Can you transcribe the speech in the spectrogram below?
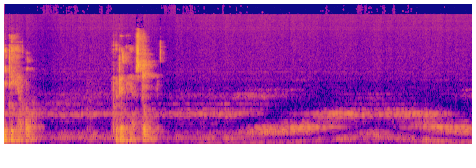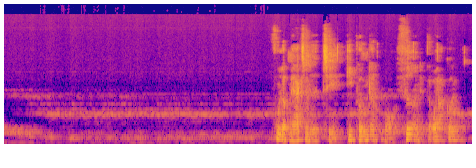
i det her rum, på den her stol. Fuld opmærksomhed til de punkter, hvor fødderne berører gulvet.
